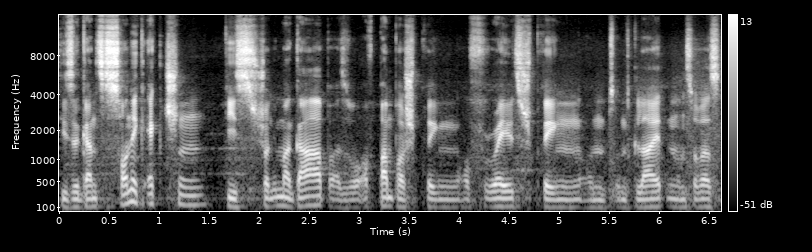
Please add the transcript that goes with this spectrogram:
diese ganze Sonic-Action, die es schon immer gab, also auf Bumper springen, auf Rails springen und, und gleiten und sowas,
